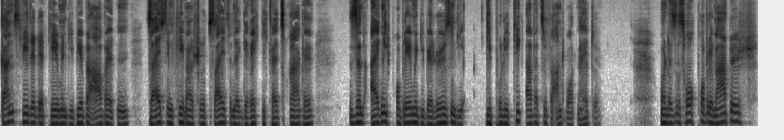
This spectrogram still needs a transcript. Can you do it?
ganz viele der Themen, die wir bearbeiten, sei es im Klimaschutz, sei es in der Gerechtigkeitsfrage, sind eigentlich Probleme, die wir lösen, die die Politik aber zu verantworten hätte. Und es ist hochproblematisch,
